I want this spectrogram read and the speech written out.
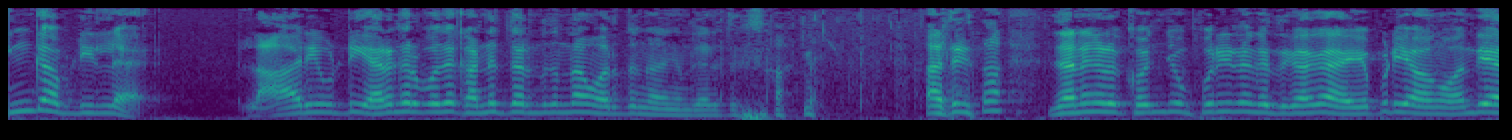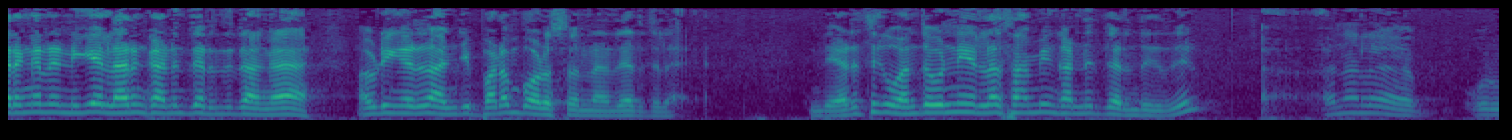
இங்கே அப்படி இல்லை. லாரி விட்டு இறங்குற போதே கண்ணு திறந்துக்கு தான் வருதுங்க இந்த இடத்துக்கு சாமி. அதுக்கு தான் ஜனங்களுக்கு கொஞ்சம் புரியணுங்கிறதுக்காக எப்படி அவங்க வந்து இறங்கின எல்லாரும் கண்ணு திறந்துட்டாங்க அப்படிங்கிறது அஞ்சு படம் போட சொன்னேன் அந்த இடத்துல. இந்த இடத்துக்கு வந்த உடனே எல்லா சாமியும் கண்ணு திறந்துக்குது. அதனால் ஒரு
